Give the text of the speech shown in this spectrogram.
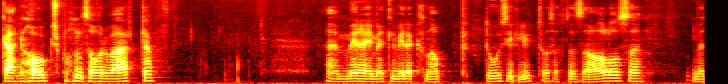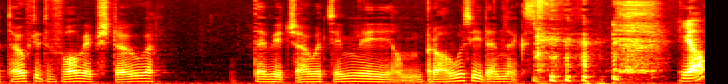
gerne Hauptsponsor werden. Ähm, wir haben mittlerweile knapp 1000 Leute, die sich das anhören. Wenn die Hälfte davon bestellen dann wird es auch ziemlich am Brauen sein demnächst. ja.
